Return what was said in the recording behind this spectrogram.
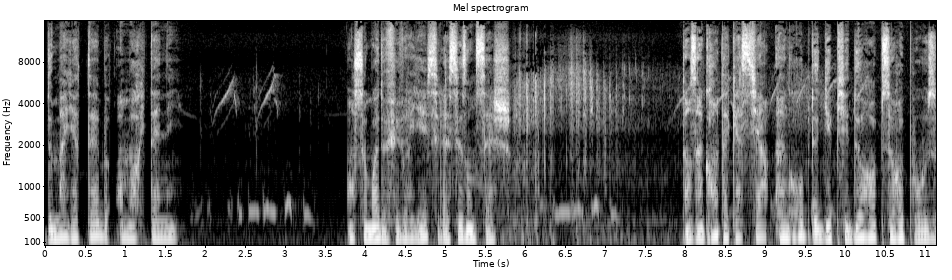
de Mayateb en Mauritanie. En ce mois de février, c'est la saison sèche. Dans un grand acacia, un groupe de guépiers d'Europe se repose.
